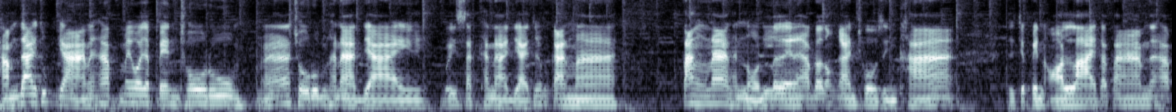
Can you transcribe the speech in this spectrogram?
ทำได้ทุกอย่างนะครับ ไม่ว่าจะเป็นโชว์รูมนะโชว์รูมขนาดใหญ่ บริษัทขนาดใหญ่ที่ต้องการมา ตั้งหน้าถนนเลยนะครับ เราต้องการโชว์สินค้า หรือจะเป็นออนไลน์ก็ตามนะครับ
